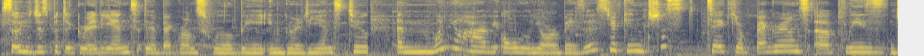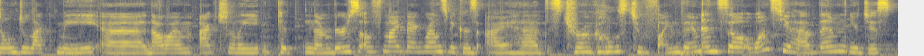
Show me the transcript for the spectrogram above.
so you just put a gradient, the backgrounds will be in gradient too. And when you have all your bases, you can just take your backgrounds. Uh, please don't do like me. Uh, now I'm actually put numbers of my backgrounds because I had struggles to find them. And so once you have them, you just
